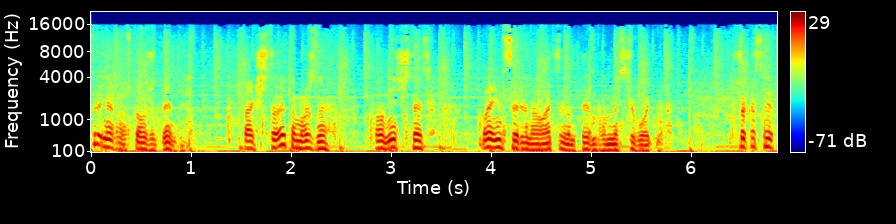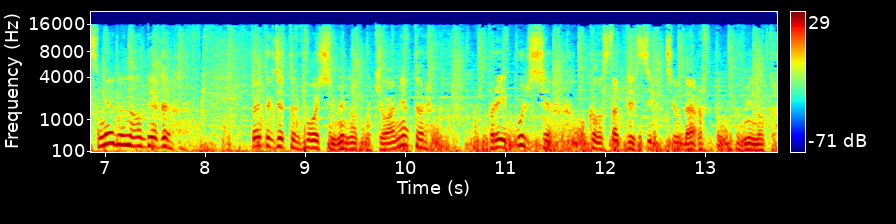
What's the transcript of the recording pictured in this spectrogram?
примерно в том же темпе. Так что это можно вполне считать моим соревновательным темпом на сегодня. Что касается медленного бега, то это где-то 8 минут на километр при пульсе около 135 ударов в минуту.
